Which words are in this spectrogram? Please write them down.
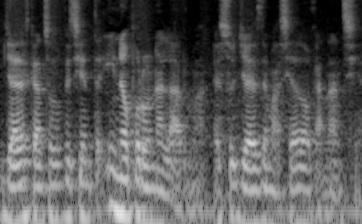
ya descansó suficiente y no por una alarma. Eso ya es demasiado ganancia.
